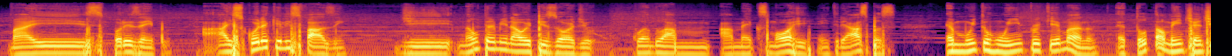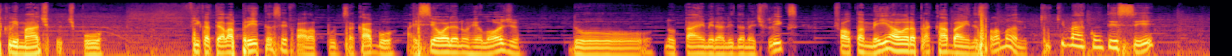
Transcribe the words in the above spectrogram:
Mas, por exemplo, a escolha que eles fazem de não terminar o episódio quando a, a Max morre, entre aspas, é muito ruim porque, mano, é totalmente anticlimático. Tipo, fica a tela preta, você fala, putz, acabou. Aí você olha no relógio, do no timer ali da Netflix, falta meia hora para acabar ainda. Você fala, mano, o que, que vai acontecer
